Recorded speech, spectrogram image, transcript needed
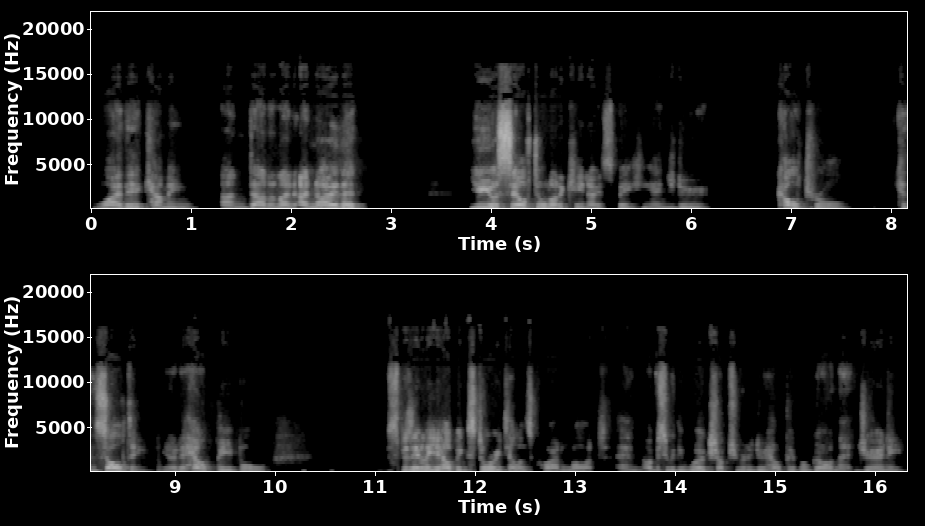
why they're coming undone. And I, I know that you yourself do a lot of keynote speaking and you do cultural consulting, you know, to help people. Specifically, you're helping storytellers quite a lot. And obviously, with your workshops, you really do help people go on that journey.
